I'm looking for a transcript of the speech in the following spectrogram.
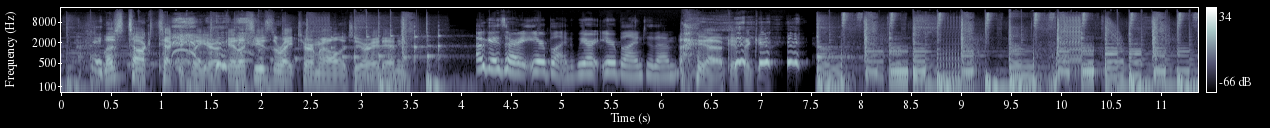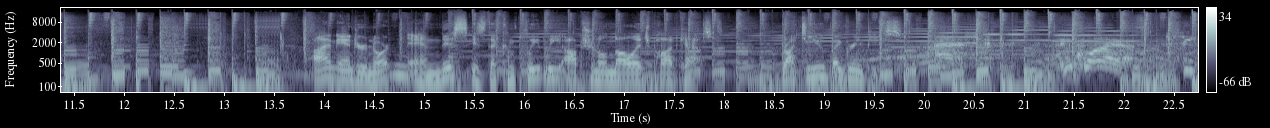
Let's talk technically here, okay? Let's use the right terminology, all right, Annie? Okay, sorry, ear blind. We are ear blind to them. yeah, okay, thank you. I'm Andrew Norton, and this is the Completely Optional Knowledge Podcast, brought to you by Greenpeace, Ask, inquire, seek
